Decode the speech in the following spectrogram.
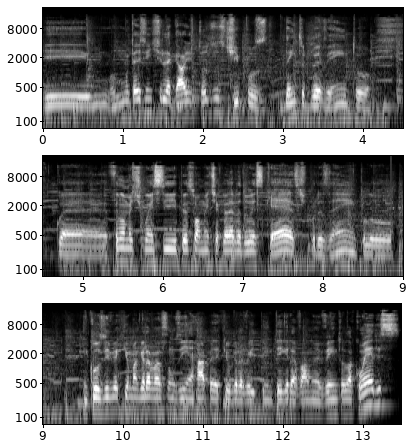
e mu- muita gente legal de todos os tipos dentro do evento. É, finalmente conheci pessoalmente a galera do Escast, por exemplo. Inclusive aqui uma gravaçãozinha rápida que eu gravei, tentei gravar no evento lá com eles.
